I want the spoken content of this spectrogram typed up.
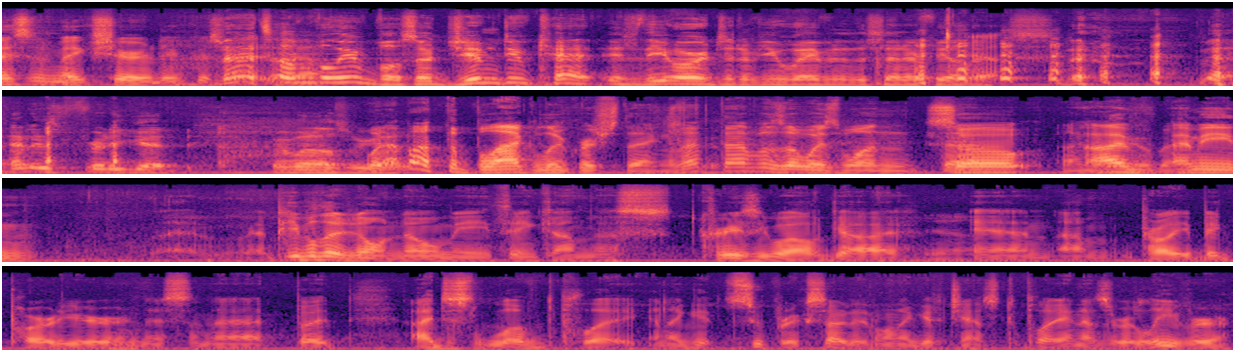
I just make sure Duke was That's ready. yeah. unbelievable. So Jim Duquette is the origin of you waving to the center field. Yes. that is pretty good. What else we What got? about the black licorice thing? That that was always one. That So I, I've, about. I mean, people that don't know me think I'm this crazy wild guy, Yeah. and I'm probably a big partier and this and that. But I just love to play, and I get super excited when I get a chance to play. And as a reliever,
